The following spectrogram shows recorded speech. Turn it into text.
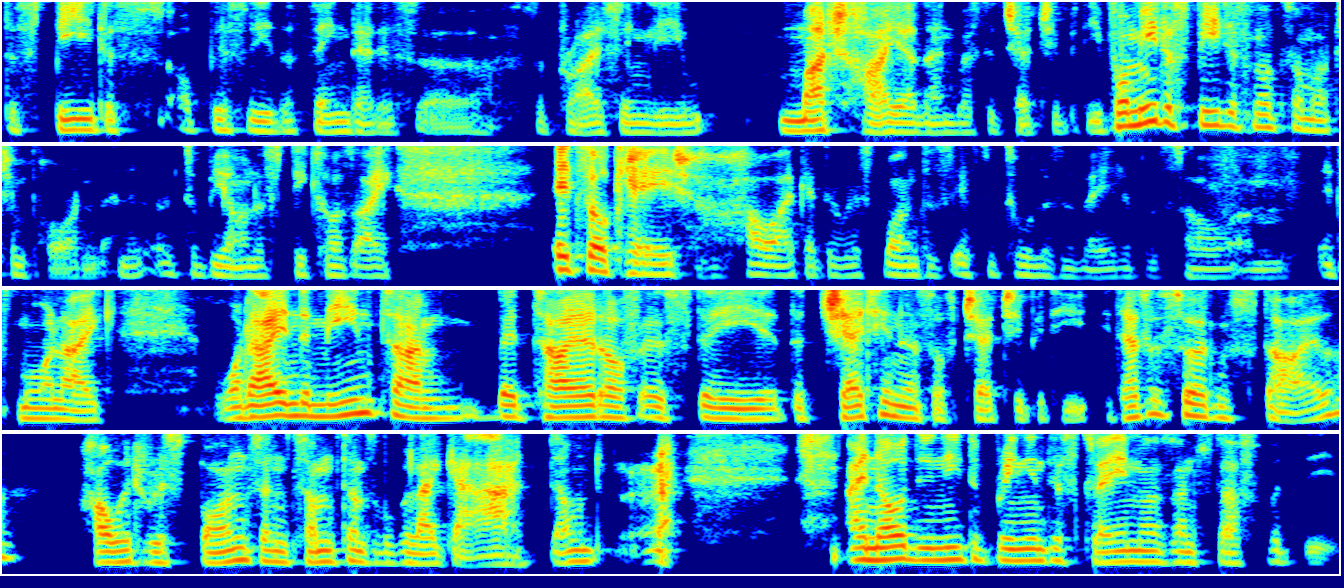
The speed is obviously the thing that is uh, surprisingly much higher than with the ChatGPT. For me, the speed is not so much important, and uh, to be honest, because I, it's okay how I get the responses if the tool is available. So um, it's more like what I, in the meantime, bit tired of is the the chattiness of ChatGPT. It has a certain style, how it responds, and sometimes we're like, ah, don't. I know you need to bring in disclaimers and stuff, but it-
